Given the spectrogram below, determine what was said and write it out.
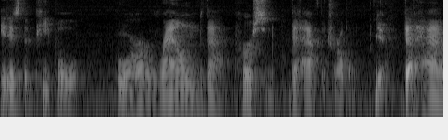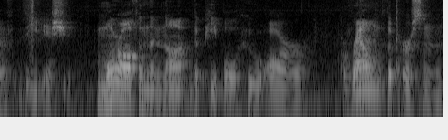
it is the people who are around that person that have the trouble, Yeah. that have the issue. More often than not, the people who are around the person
